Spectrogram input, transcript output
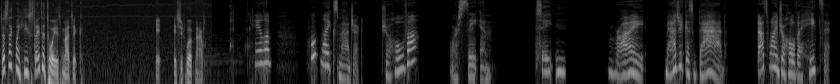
just like my Heath Slater toy is magic. It, it should work now. Caleb, who likes magic? Jehovah or Satan? Satan. Right. Magic is bad. That's why Jehovah hates it.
